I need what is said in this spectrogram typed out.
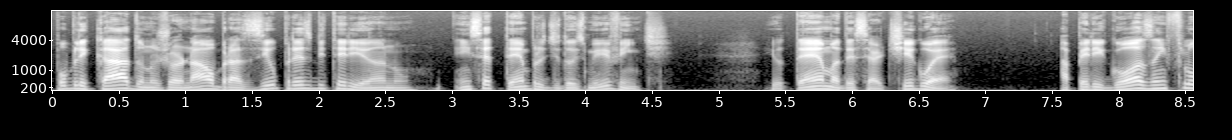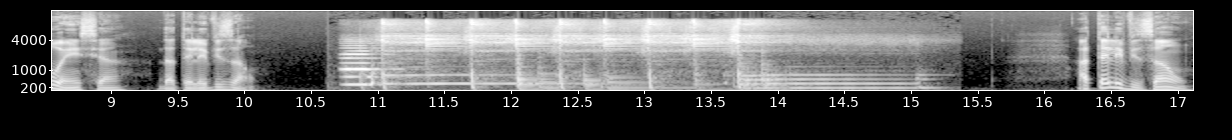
publicado no jornal Brasil Presbiteriano em setembro de 2020. E o tema desse artigo é A perigosa influência da televisão. A televisão,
